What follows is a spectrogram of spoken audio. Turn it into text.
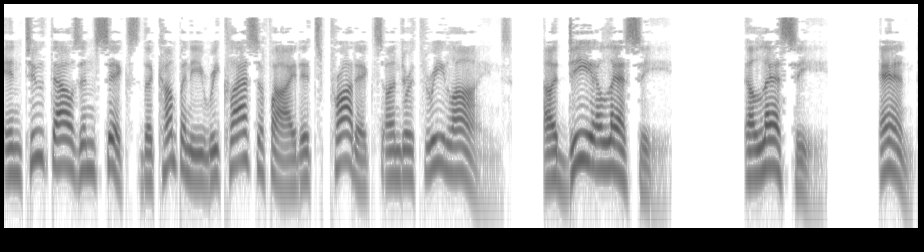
In 2006 the company reclassified its products under three lines, A D Alessi, Alessi, and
